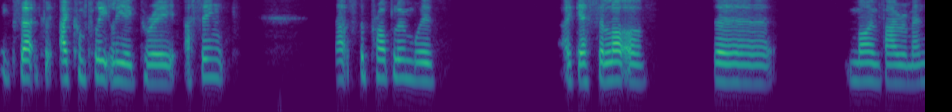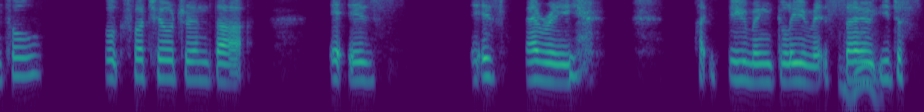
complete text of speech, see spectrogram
Exactly. I completely agree. I think that's the problem with, I guess, a lot of the more environmental books for children that it is it is very like doom and gloom it's so Mhm. you just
